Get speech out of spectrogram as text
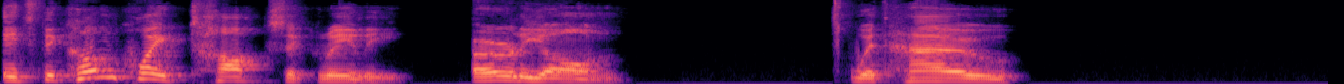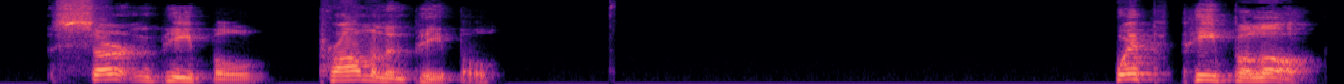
it's become quite toxic really early on with how certain people prominent people whip people up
